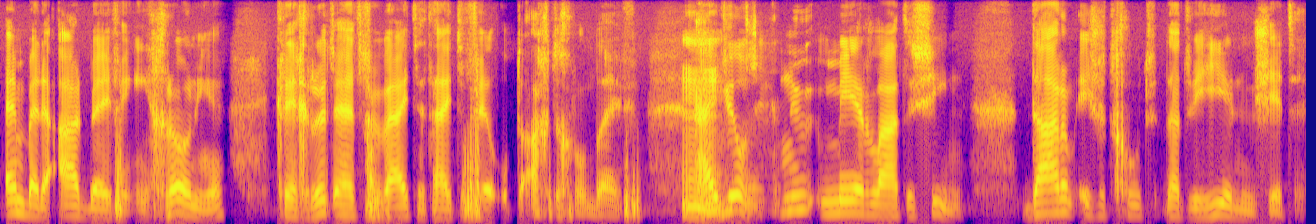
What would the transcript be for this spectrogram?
en bij de aardbeving in Groningen. kreeg Rutte het verwijt dat hij te veel op de achtergrond bleef. Hij wil zich nu meer laten zien. Daarom is het goed dat we hier nu zitten.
